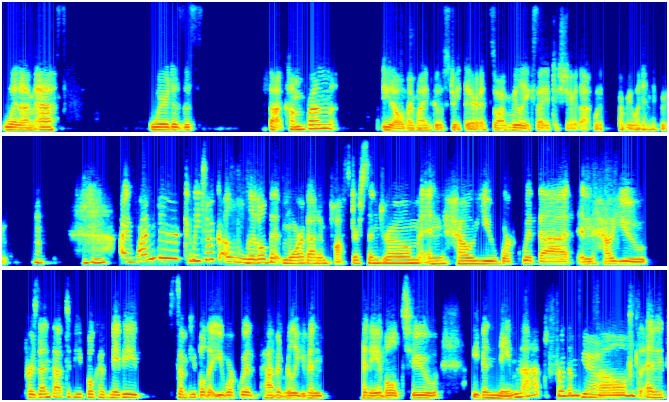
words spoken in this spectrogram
when I'm asked, where does this thought come from? You know, my mind goes straight there. And so I'm really excited to share that with everyone in. Mm-hmm. I wonder, can we talk a little bit more about imposter syndrome and how you work with that and how you present that to people? Because maybe some people that you work with haven't really even been able to even name that for themselves yeah. and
